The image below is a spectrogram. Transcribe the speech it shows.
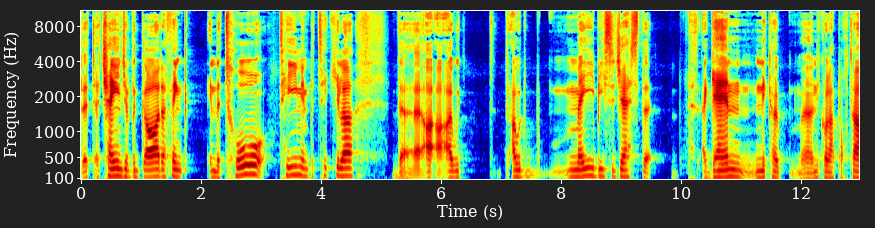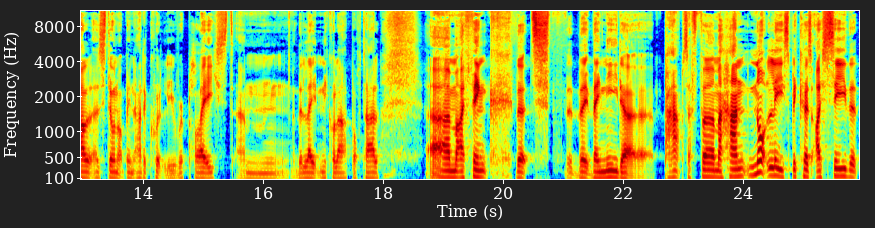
a change of the guard. I think in the tour team in particular, the, I, I would I would maybe suggest that again, Nico uh, Nicolas Portal has still not been adequately replaced. Um, the late Nicolas Portal. Um, I think that they they need a perhaps a firmer hand, not least because I see that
